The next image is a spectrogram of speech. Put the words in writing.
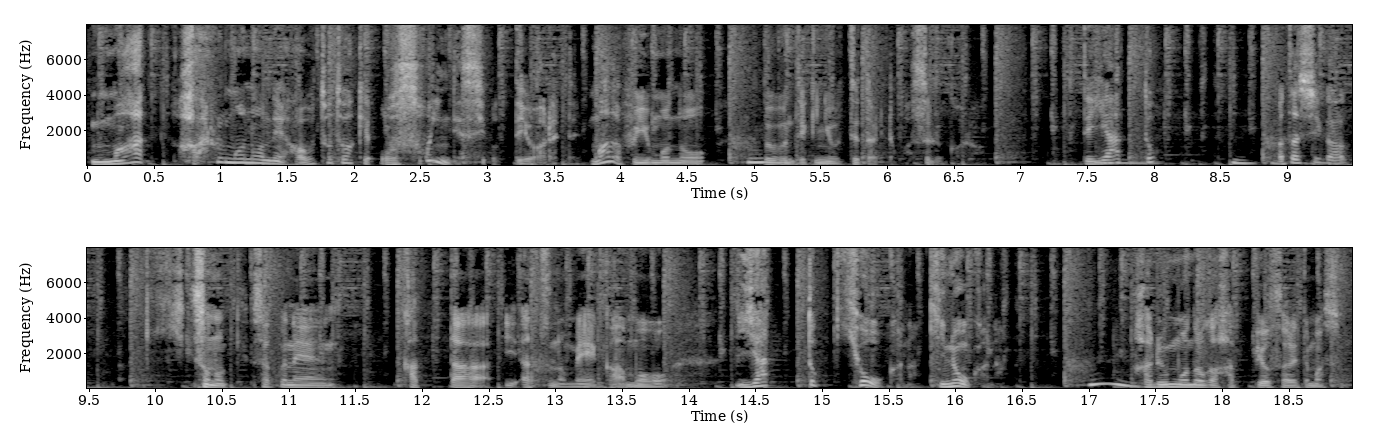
まあ春物ねアウトドア系遅いんですよって言われて。まだ冬物うん部分的に売ってたりとかするから。でやっとうん。私がその昨年買ったやつのメーカーもやっと今日かな昨日かなうん。春物が発表されてましたもん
